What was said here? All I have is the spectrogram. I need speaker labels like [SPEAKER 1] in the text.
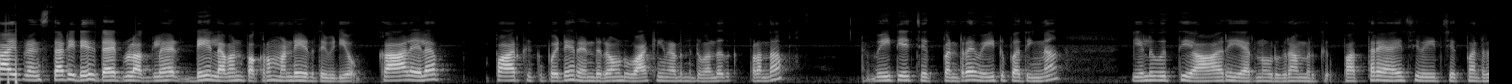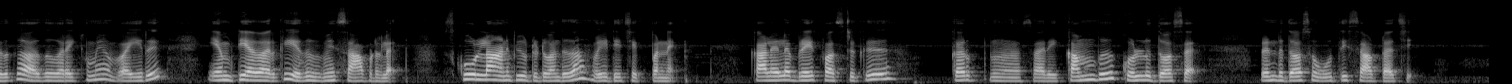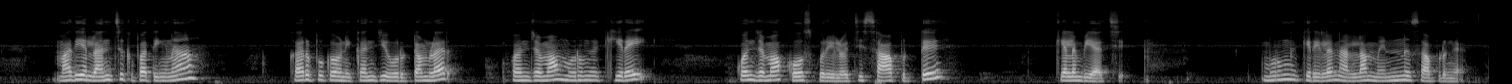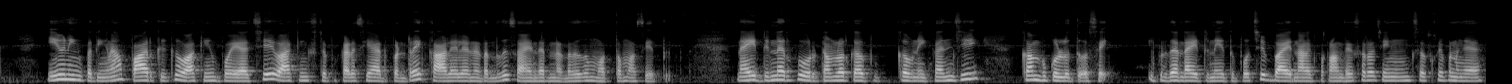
[SPEAKER 1] Hi friends thirty days diet பிளாக்ல day eleven பார்க்குறோம். Monday எடுத்த வீடியோ காலையில் பார்க்குக்கு போயிட்டு ரெண்டு ரவுண்டு வாக்கிங் நடந்துட்டு வந்ததுக்கப்புறம் தான் வெயிட்டே செக் பண்ணுறேன் வெயிட்டு பார்த்திங்கன்னா எழுபத்தி ஆறு இரநூறு கிராம் இருக்குது பத்தரை ஆயிடுச்சு வெயிட் செக் பண்ணுறதுக்கு அது வரைக்குமே வயிறு எம்டியாக தான் இருக்குது எதுவுமே சாப்பிடலை. ஸ்கூல்லாம் அனுப்பி விட்டுட்டு வந்து தான் வெயிட்டே செக் பண்ணேன். காலையில் பிரேக்ஃபாஸ்ட்டுக்கு கருப்பு சாரி கம்பு கொள்ளு தோசை. ரெண்டு தோசை ஊற்றி சாப்பிட்டாச்சு. மதியம் லஞ்சுக்கு பார்த்திங்கன்னா கருப்பு கவுனி கஞ்சி ஒரு டம்ளர் கொஞ்சமாக முருங்கைக்கீரை கொஞ்சமாக கோஸ் பொரியல் வச்சு சாப்பிட்டு கிளம்பியாச்சு. முருங்கைக்கீரையில் நல்லா மென்று சாப்பிடுங்க. ஈவினிங் பார்த்திங்கன்னா பார்க்குக்கு வாக்கிங் போயாச்சு. வாக்கிங் ஸ்டெப் கடைசியாக ஆட் பண்ணுறேன் காலையில் நடந்தது சாயந்தரம் நடந்தது மொத்தமாக சேர்த்து. நைட் டின்னருக்கு ஒரு டம்ளர் கப்பு கவுனி கஞ்சி கம்பு கொள்ளு தோசை. இப்படி தான் டயட்டு நேற்று போச்சு. பாய் நாளைக்கு பார்க்கலாம். தேங்க்ஸ் ஃபார் வாட்சிங் சப்ஸ்கிரைப் பண்ணுங்கள்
